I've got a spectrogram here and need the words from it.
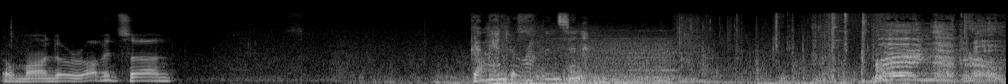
Commander Robinson. Commander this- Robinson? Burn the grove.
